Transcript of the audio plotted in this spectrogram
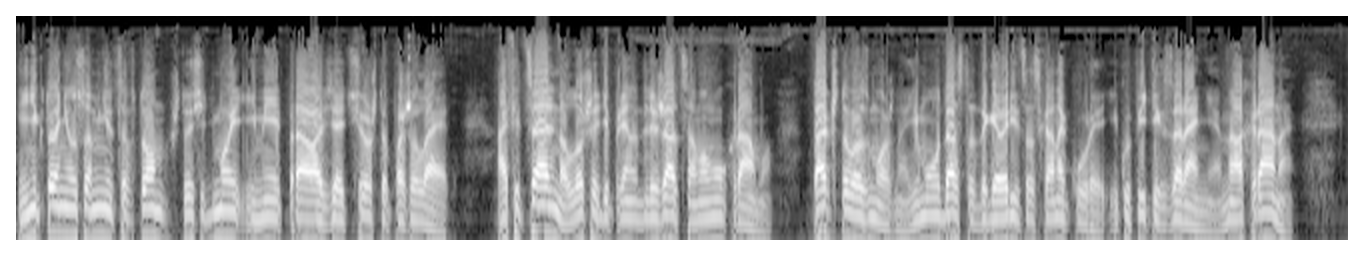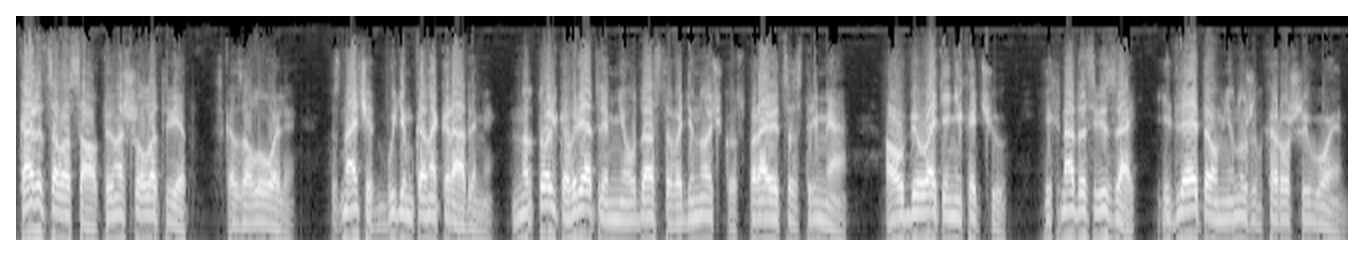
И никто не усомнится в том, что седьмой имеет право взять все, что пожелает. Официально лошади принадлежат самому храму, так что, возможно, ему удастся договориться с Ханакурой и купить их заранее, но охрана... «Кажется, вассал, ты нашел ответ», — сказал Оля. «Значит, будем конокрадами. Но только вряд ли мне удастся в одиночку справиться с тремя. А убивать я не хочу. Их надо связать, и для этого мне нужен хороший воин».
